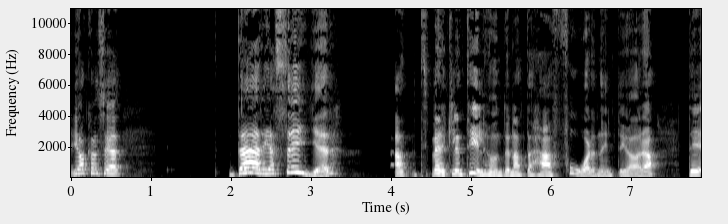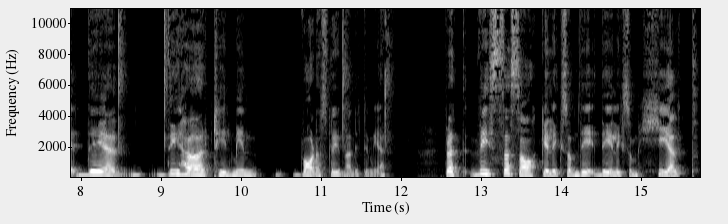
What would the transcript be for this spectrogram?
jag kan säga där jag säger att verkligen till hunden att det här får den inte göra. Det, det, det hör till min vardagslydnad lite mer. För att vissa saker liksom, det, det är liksom helt...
